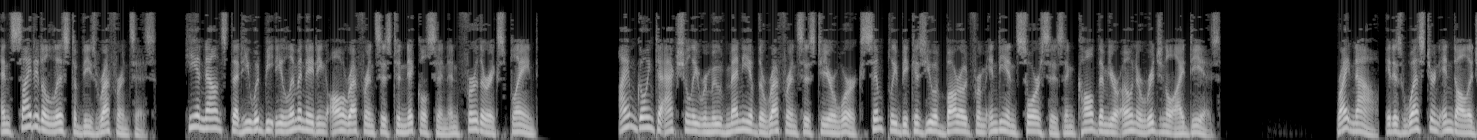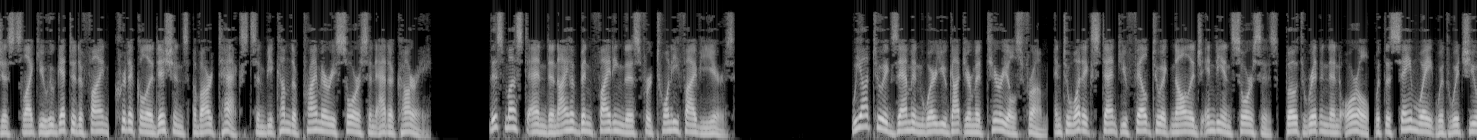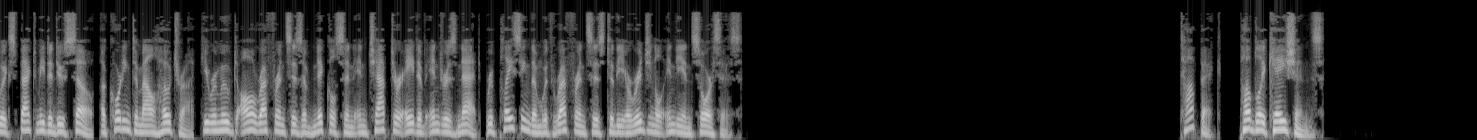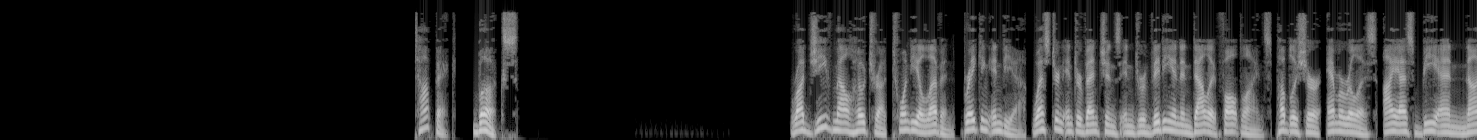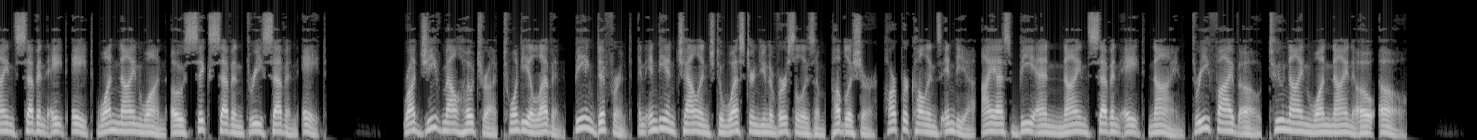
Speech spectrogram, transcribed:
and cited a list of these references. He announced that he would be eliminating all references to Nicholson and further explained, I am going to actually remove many of the references to your work simply because you have borrowed from Indian sources and called them your own original ideas. Right now, it is Western Indologists like you who get to define critical editions of our texts and become the primary source and adhikari. This must end and I have been fighting this for 25 years. We ought to examine where you got your materials from, and to what extent you failed to acknowledge Indian sources, both written and oral, with the same weight with which you expect me to do so. According to Malhotra, he removed all references of Nicholson in Chapter 8 of Indra's Net, replacing them with references to the original Indian sources. Publications Topic: Books. Rajiv Malhotra 2011, Breaking India, Western Interventions in Dravidian and Dalit Faultlines Publisher, Amaryllis, ISBN 978-8-191-06737-8 Rajiv Malhotra 2011, Being Different, An Indian Challenge to Western Universalism Publisher, HarperCollins India, ISBN 978-9-350-29190-0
